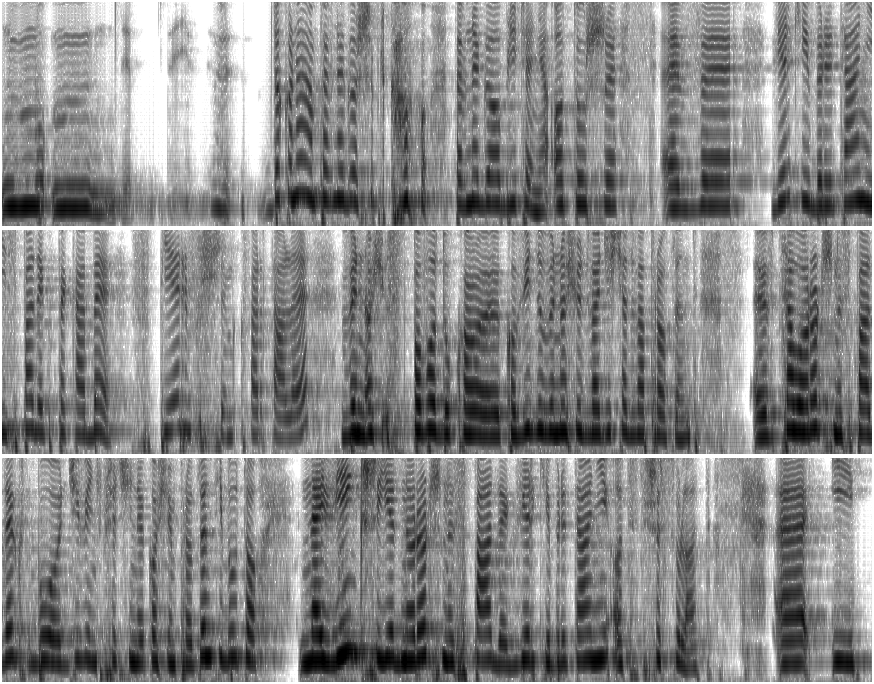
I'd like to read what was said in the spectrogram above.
M- m- Dokonałam pewnego szybko, pewnego obliczenia. Otóż e, Wielkiej Brytanii spadek PKB w pierwszym kwartale wynosił, z powodu COVID-u wynosił 22%. E, Całoroczny spadek było 9,8% i był to największy jednoroczny spadek Wielkiej Brytanii od 300 lat. E, I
